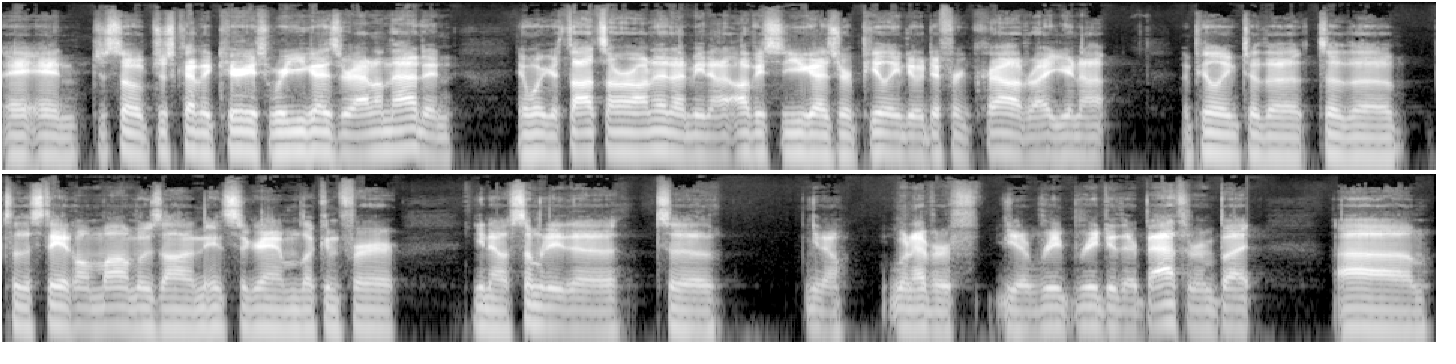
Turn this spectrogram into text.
and, and just so just kind of curious where you guys are at on that and, and what your thoughts are on it. I mean, obviously you guys are appealing to a different crowd, right? You're not appealing to the, to the, to the stay at home mom who's on Instagram looking for, you know, somebody to, to, you know, whenever you know, re- redo their bathroom. But, um,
